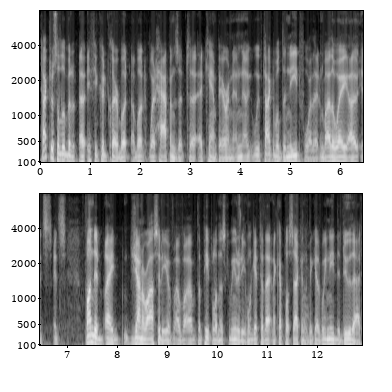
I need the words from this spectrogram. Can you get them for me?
Talk to us a little bit, uh, if you could, Claire, about about what happens at uh, at Camp Erin, and uh, we've talked about the need for that. And by the way, uh, it's it's funded by generosity of, of, of the people in this community. We'll get to that in a couple of seconds because we need to do that.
